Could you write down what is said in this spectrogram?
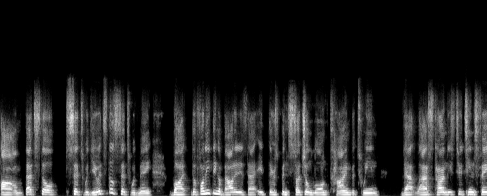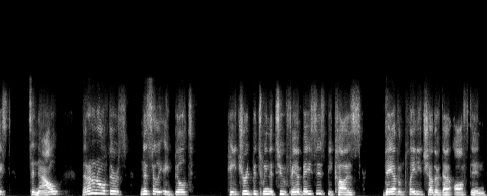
um, that still sits with you. It still sits with me. But the funny thing about it is that it there's been such a long time between that last time these two teams faced to now that I don't know if there's necessarily a built hatred between the two fan bases because they haven't played each other that often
